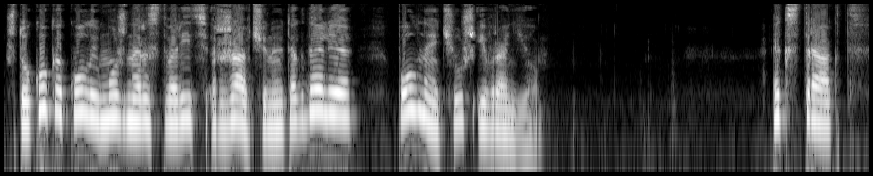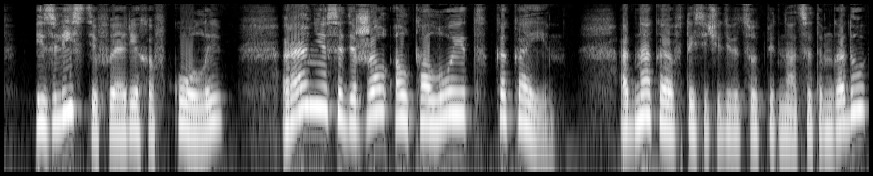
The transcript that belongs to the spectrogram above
что Кока-Колой можно растворить ржавчину и так далее, полная чушь и вранье. Экстракт из листьев и орехов колы ранее содержал алкалоид кокаин. Однако в 1915 году,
